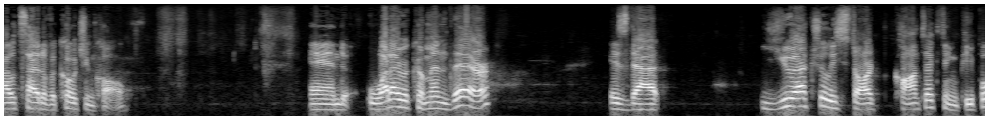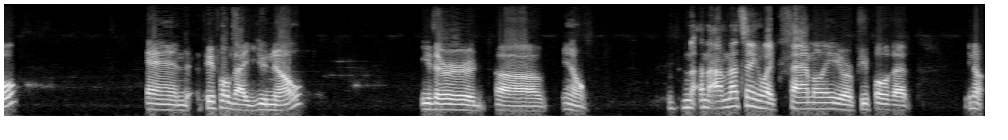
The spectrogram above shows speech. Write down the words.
outside of a coaching call. And what I recommend there is that you actually start contacting people and people that you know, either, uh, you know, I'm not saying like family or people that, you know,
